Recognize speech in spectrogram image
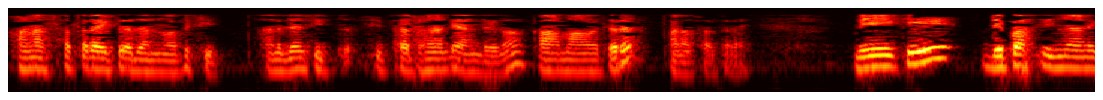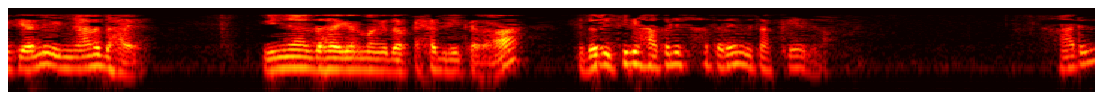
54යි කියලා දන්නවා අපි සිත්. අනේ දැන් සිත් සිත් සටහනට යන්න වෙනවා කාමාවචර 54යි මේකේ දෙපස් විඥාන කියන්නේ විඥාන 10. විඥාන 10 ගැන මම එදා පැහැදිලි කරා. ඒතකොට ඉතිරි 44න් විතක්කය දෙනවා. හරිද?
